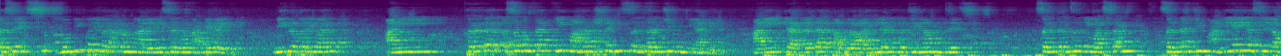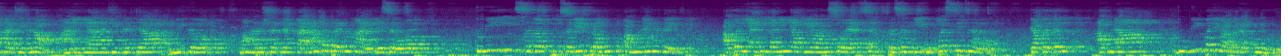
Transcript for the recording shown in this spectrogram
तसेच दोन्ही परिवाराकडून आलेले सर्व नातेवाईक मित्र परिवार आणि खरं तर असं म्हणतात की महाराष्ट्र ही संतांची भूमी आहे. आणि त्यातल्या त्यात आपला अहिल्यानगर जिल्हा म्हणजेच संतांचं निवासस्थान संतांची मांदियाई असलेला हा जिल्हा आणि या जिल्ह्याच्या विविध महाराष्ट्रातल्या कानाकोपऱ्यातून आलेले सर्व तुम्ही सगळं सगळे प्रमुख पाहुणे मंडळी आपण या ठिकाणी या विवाह सोहळ्यात प्रसंगी उपस्थित झालो. त्याबद्दल आपल्या दोन्ही परिवाराकडून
